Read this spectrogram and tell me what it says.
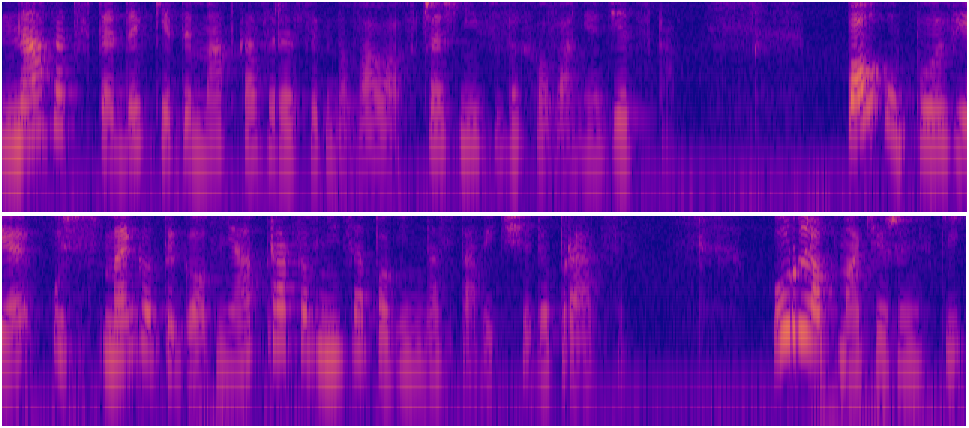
nawet wtedy, kiedy matka zrezygnowała wcześniej z wychowania dziecka. Po upływie ósmego tygodnia pracownica powinna stawić się do pracy. Urlop macierzyński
